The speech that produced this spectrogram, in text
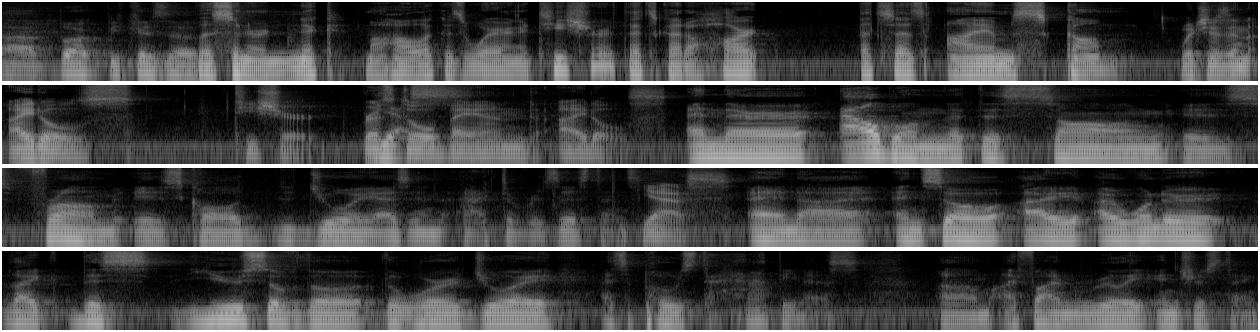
uh, book because of Listener Nick Mahalik is wearing a T-shirt that's got a heart that says "I am scum." which is an IDLES t-shirt Bristol Yes. band IDLES. and their album that this song is from is called "Joy as an Act of Resistance." Yes. and uh, and so I I wonder like this use of the the word joy as opposed to happiness. Um, I find really interesting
